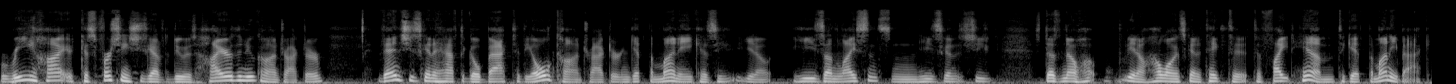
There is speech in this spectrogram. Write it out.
rehire. Because first thing she's going to have to do is hire the new contractor. Then she's going to have to go back to the old contractor and get the money because he, you know, he's unlicensed and he's going to. She doesn't know how, you know, how long it's going to take to to fight him to get the money back.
